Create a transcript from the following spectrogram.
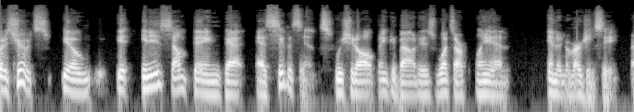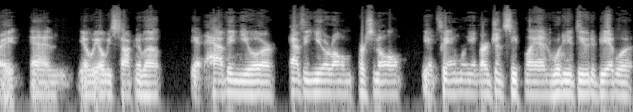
but it's true. It's, you know, it, it is something that as citizens, we should all think about is what's our plan in an emergency, right? And, you know, we always talk about having your, having your own personal, you know, family emergency plan. What do you do to be able to,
